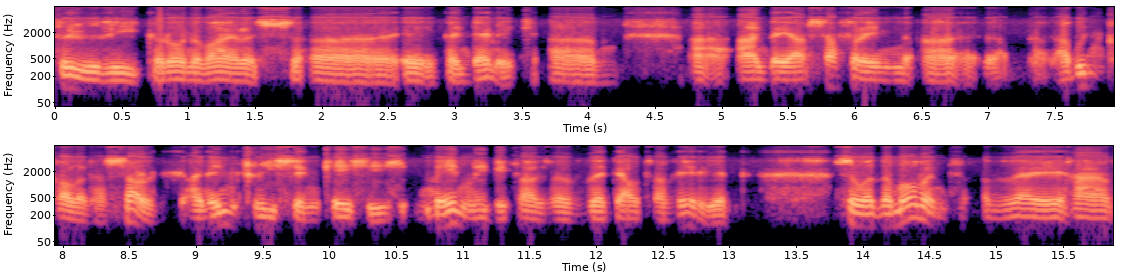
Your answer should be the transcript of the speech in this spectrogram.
through the coronavirus uh, pandemic. Um, uh, and they are suffering, uh, I wouldn't call it a surge, an increase in cases, mainly because of the Delta variant. So at the moment, they have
